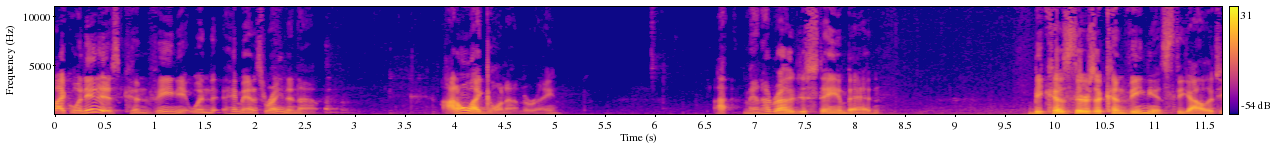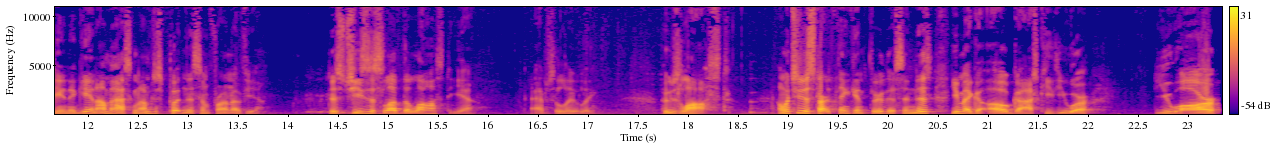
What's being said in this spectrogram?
Like when it is convenient, when, the, hey man, it's raining out. I don't like going out in the rain. I, man, I'd rather just stay in bed because there's a convenience theology. And again, I'm asking, I'm just putting this in front of you. Does Jesus love the lost? Yeah, absolutely. Who's lost? I want you to start thinking through this. And this, you may go, "Oh gosh, Keith, you are, you are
